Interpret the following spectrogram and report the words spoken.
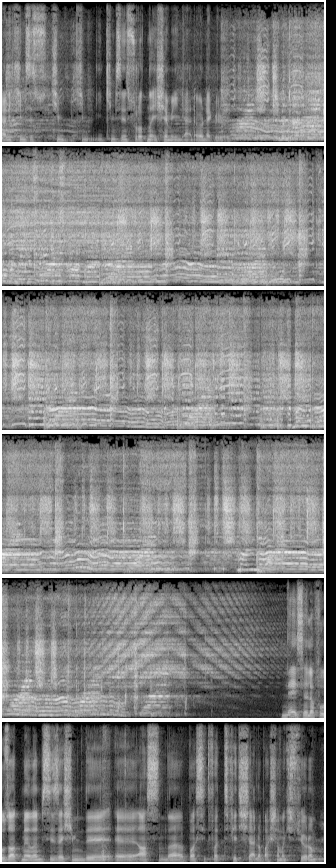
Yani kimse kim, kim kimsenin suratına işemeyin yani örnek veriyorum. Neyse lafı uzatmayalım. Size şimdi e, aslında basit fetişlerle başlamak istiyorum.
